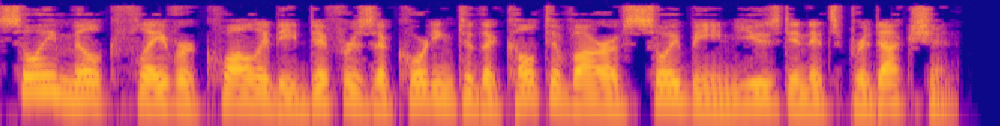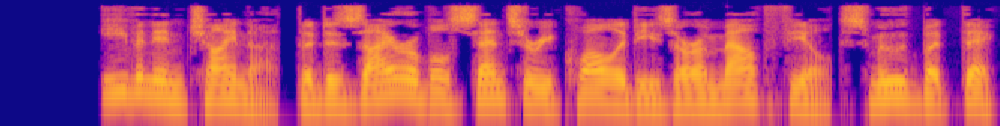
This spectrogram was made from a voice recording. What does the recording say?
Soy milk flavor quality differs according to the cultivar of soybean used in its production. Even in China, the desirable sensory qualities are a mouthfeel smooth but thick,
